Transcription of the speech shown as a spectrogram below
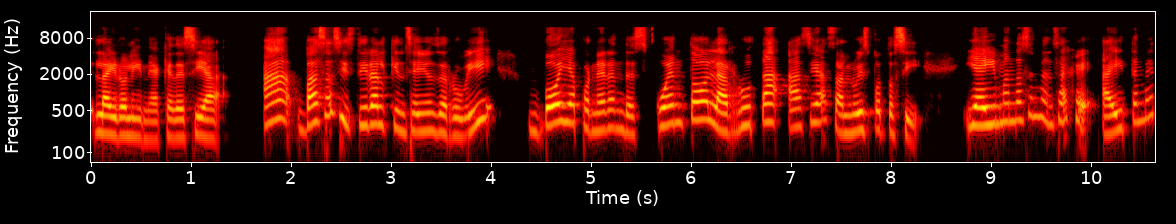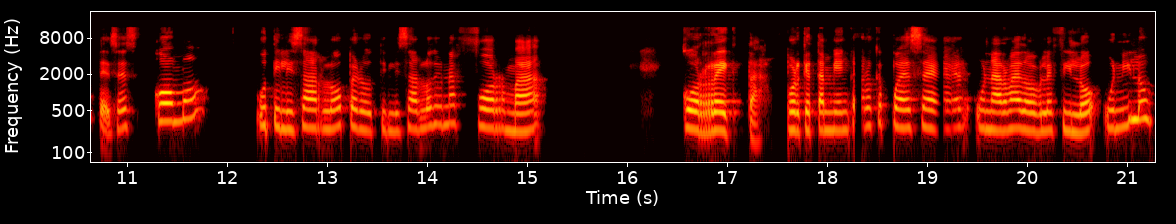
la aerolínea, que decía, ah, vas a asistir al 15 años de Rubí, voy a poner en descuento la ruta hacia San Luis Potosí y ahí mandas el mensaje, ahí te metes, es cómo utilizarlo, pero utilizarlo de una forma correcta, porque también creo que puede ser un arma de doble filo, un hilo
